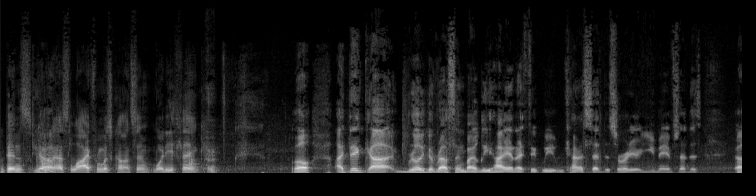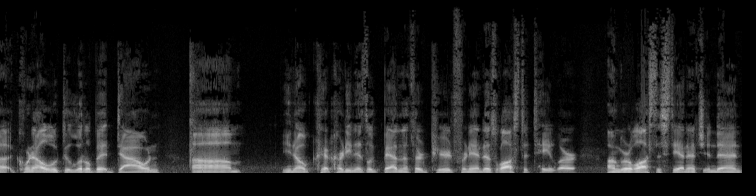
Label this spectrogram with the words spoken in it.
Ben's coming Yeah. to us live from Wisconsin. What do you think? Well, I think uh, really good wrestling by Lehigh, and I think we, we kind of said this already, or you may have said this. Uh, Cornell looked a little bit down. Um, you know, Cardenas looked bad in the third period. Fernandez lost to Taylor. Unger lost to Stanich, and then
